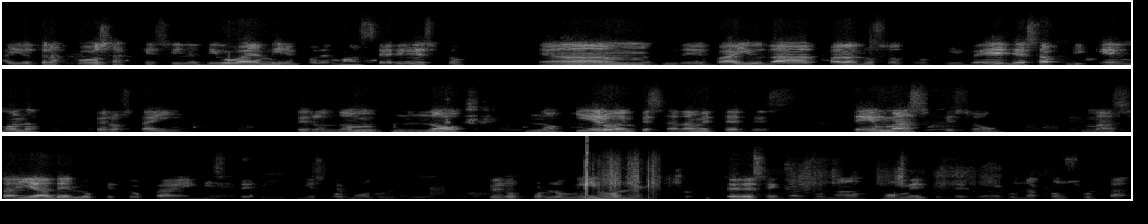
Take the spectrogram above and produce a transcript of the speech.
Hay otras cosas que sí les digo, vaya, miren, podemos hacer esto, em, les va a ayudar para los otros niveles, apliquémosla, pero hasta ahí. Pero no, no, no quiero empezar a meterles temas que son más allá de lo que toca en este, en este módulo. Pero por lo mismo, Ok. necesito que ustedes en algún momento tengan alguna consulta,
